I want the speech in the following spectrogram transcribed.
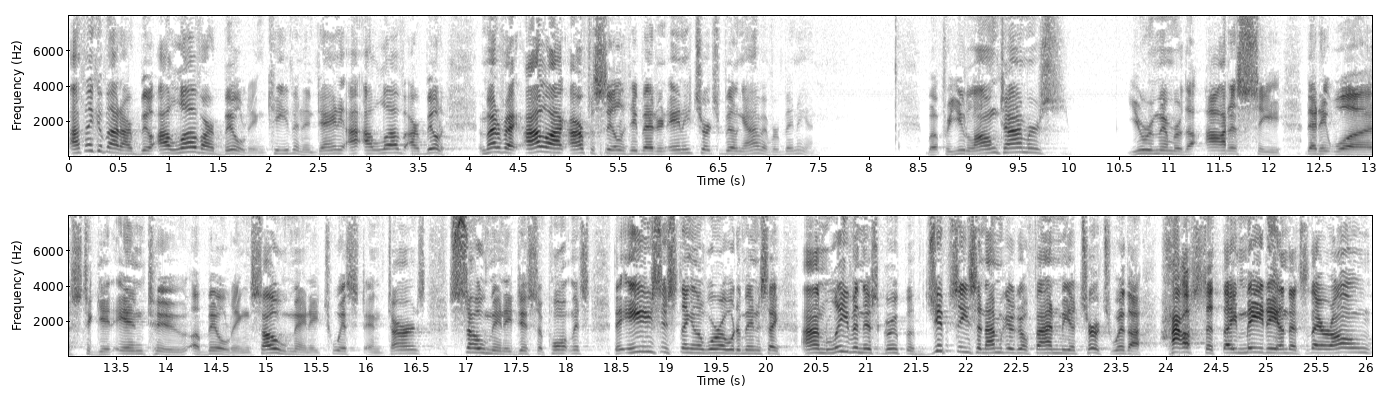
I think about our building. I love our building, Kevin and Danny. I, I love our building. Matter of fact, I like our facility better than any church building I've ever been in. But for you long timers, you remember the odyssey that it was to get into a building. So many twists and turns, so many disappointments. The easiest thing in the world would have been to say, I'm leaving this group of gypsies and I'm going to go find me a church with a house that they meet in that's their own.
